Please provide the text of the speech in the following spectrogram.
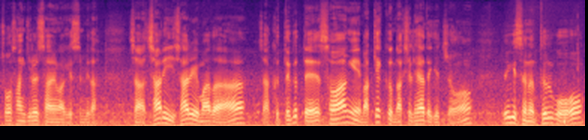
조상기를 사용하겠습니다. 자, 자리 자리마다 자, 그때그때 상황에 맞게끔 낚시를 해야 되겠죠. 여기서는 들고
